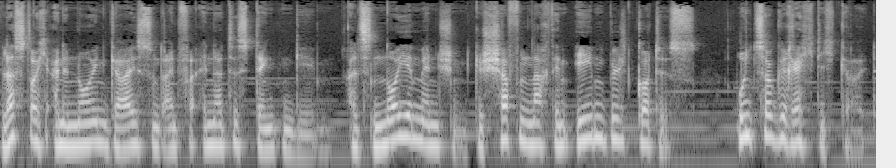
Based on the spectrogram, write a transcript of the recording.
Lasst euch einen neuen Geist und ein verändertes Denken geben, als neue Menschen, geschaffen nach dem Ebenbild Gottes und zur Gerechtigkeit,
